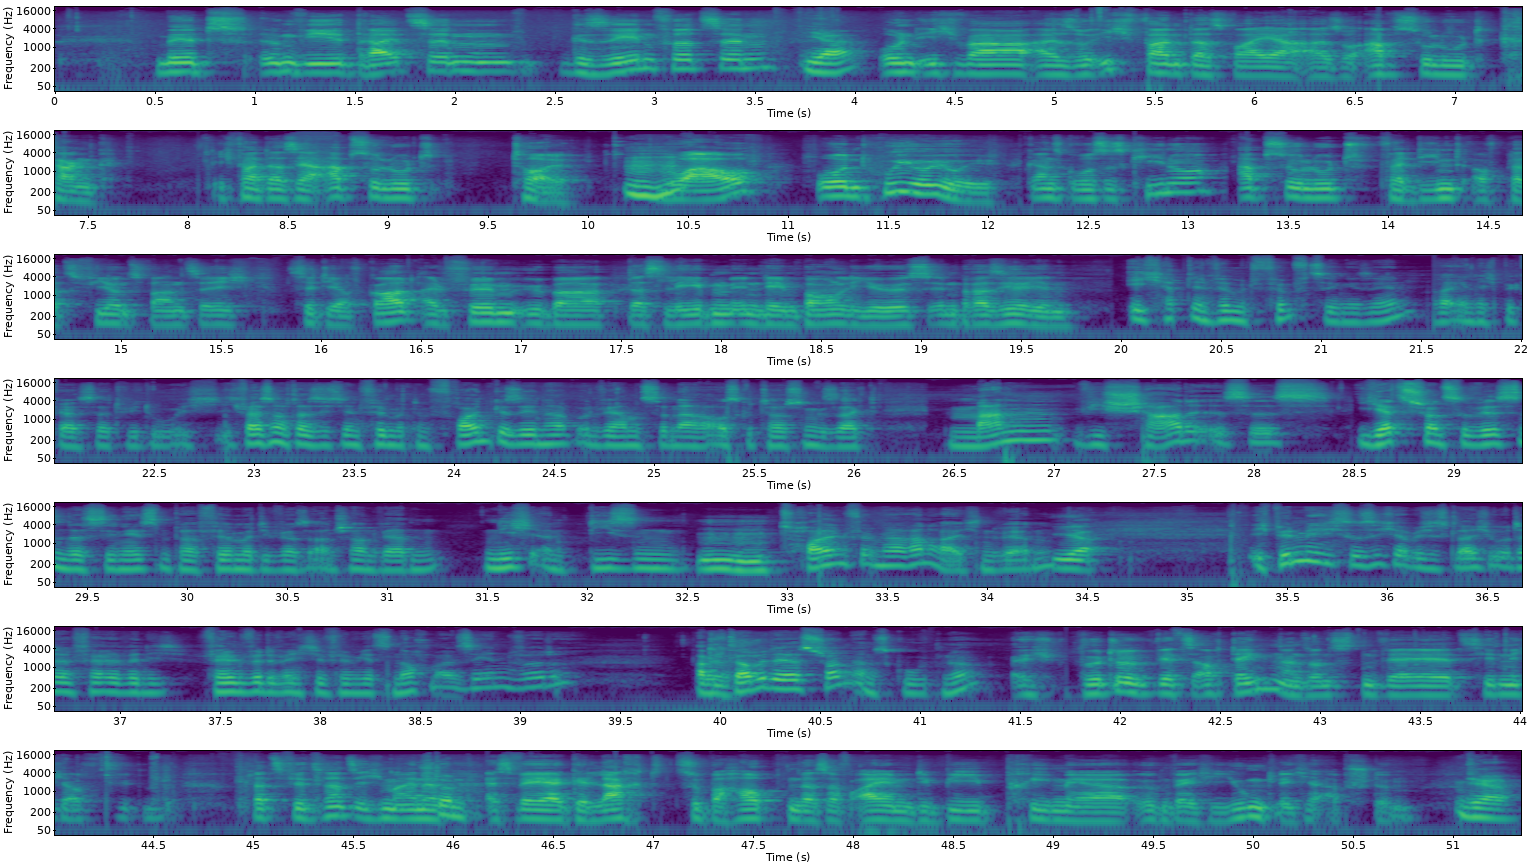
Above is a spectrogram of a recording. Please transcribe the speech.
mit irgendwie 13 gesehen, 14. Ja, Und ich war, also ich fand, das war ja also absolut krank. Ich fand das ja absolut toll. Wow. Und huiuiui, ganz großes Kino, absolut verdient auf Platz 24, City of God, ein Film über das Leben in den Banlieues in Brasilien. Ich habe den Film mit 15 gesehen, war ähnlich begeistert wie du. Ich, ich weiß noch, dass ich den Film mit einem Freund gesehen habe und wir haben uns danach ausgetauscht und gesagt, Mann, wie schade ist es, jetzt schon zu wissen, dass die nächsten paar Filme, die wir uns anschauen werden, nicht an diesen tollen Film heranreichen werden. Ja. Ich bin mir nicht so sicher, ob ich das gleiche Urteil fälle, wenn ich, fällen würde, wenn ich den Film jetzt nochmal sehen würde. Aber ich glaube, der ist schon ganz gut, ne? Ich würde jetzt auch denken, ansonsten wäre er jetzt hier nicht auf Platz 24. Ich meine, Stimmt. es wäre ja gelacht zu behaupten, dass auf IMDb primär irgendwelche Jugendliche abstimmen. Ja.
